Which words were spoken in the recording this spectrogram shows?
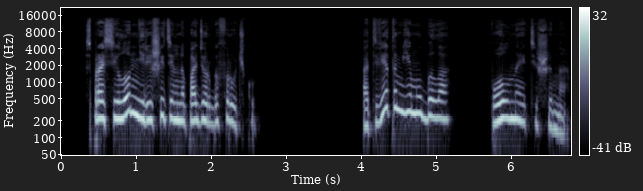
— спросил он, нерешительно подергав ручку. Ответом ему была полная тишина.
